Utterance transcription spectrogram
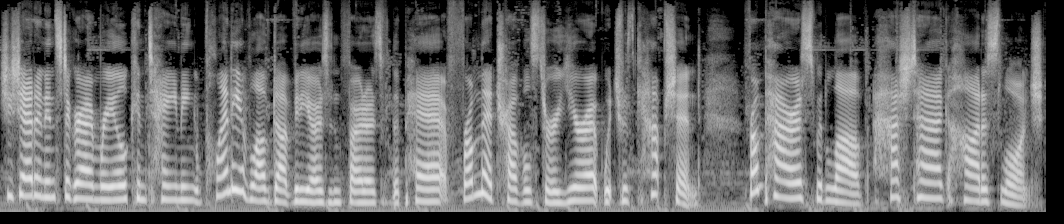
She shared an Instagram reel containing plenty of loved up videos and photos of the pair from their travels through Europe, which was captioned. From Paris with love, hashtag hardest launch.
